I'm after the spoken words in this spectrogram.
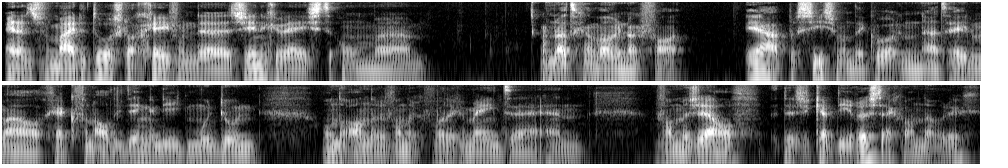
En dat is voor mij de doorslaggevende zin geweest om, eh, om daar te gaan wonen. Dacht van, ja precies, want ik word inderdaad helemaal gek van al die dingen die ik moet doen. Onder andere van de, voor de gemeente en van mezelf. Dus ik heb die rust echt wel nodig.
